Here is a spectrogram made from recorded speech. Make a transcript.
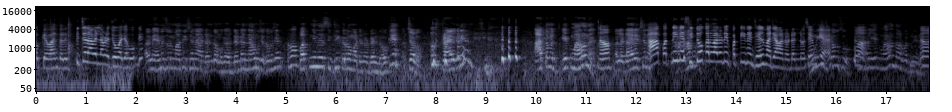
ઓકે વાંધો નહીં. પિક્ચર આવે એટલે આપણે જોવા જવું ઓકે? અમે એમેઝોનમાંથી છે ને આ દંડો. દંડા નામ છે ખબર છે. પત્નીને સીધી કરવા માટેનો દંડો ઓકે? ચલો ટ્રાયલ કરીએ. આ તમે એક મારો ને હા. એટલે ડાયરેક્ટ છે ને આ પત્નીને સીધો કરવાનો નહીં પતિને જેલમાં જવાનો દંડો છે એમ હું કે ઈ જ કહું છું તમે હા. ખાલી એક મારો ને તમારી પત્નીને. હા.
